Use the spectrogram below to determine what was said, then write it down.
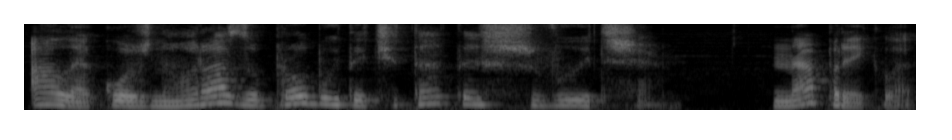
Але кожного разу пробуйте читати швидше. Наприклад,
